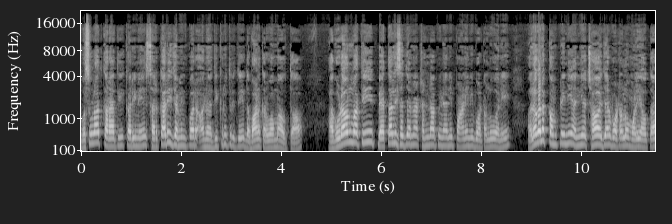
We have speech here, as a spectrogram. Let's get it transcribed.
વસૂલાત કરાતી કરીને સરકારી જમીન પર અનધિકૃત રીતે દબાણ કરવામાં આવતા આ ગોડાઉનમાંથી બેતાલીસ હજારના ઠંડા પીણાની પાણીની બોટલો અને અલગ અલગ કંપનીની અન્ય છ હજાર બોટલો મળી આવતા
